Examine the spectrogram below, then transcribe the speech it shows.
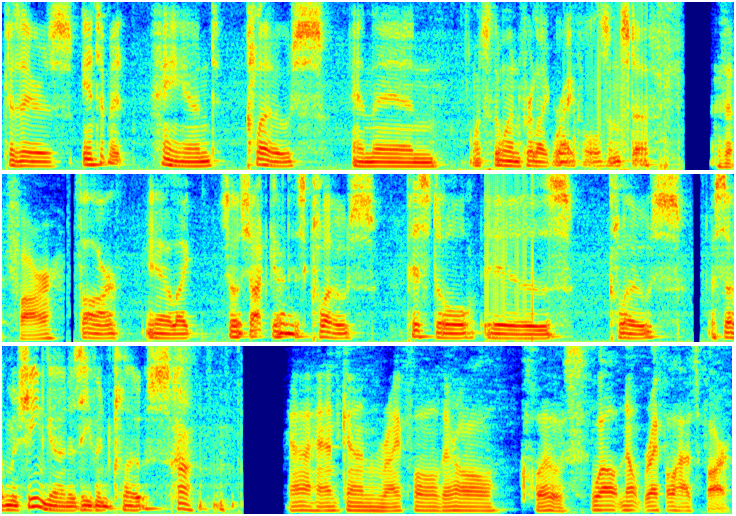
Because there's intimate, hand, close, and then what's the one for like rifles and stuff? Is it far? Far. Yeah, like so. A shotgun is close. Pistol is close. A submachine gun is even close. Yeah, handgun, rifle, they're all close. Well, no, rifle has far.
